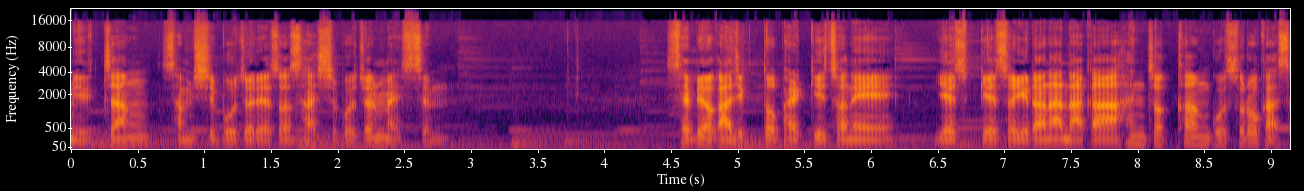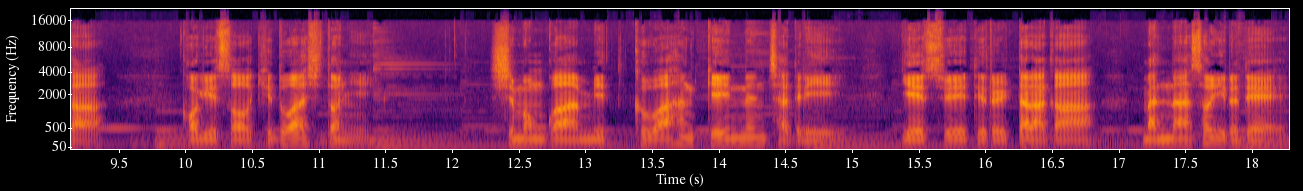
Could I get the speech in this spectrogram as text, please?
1장 35절에서 45절 말씀. 새벽 아직도 밝기 전에 예수께서 일어나 나가 한적한 곳으로 가사 거기서 기도하시더니 시몬과 및 그와 함께 있는 자들이 예수의 뒤를 따라가 만나서 이르되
